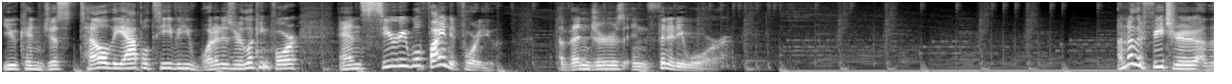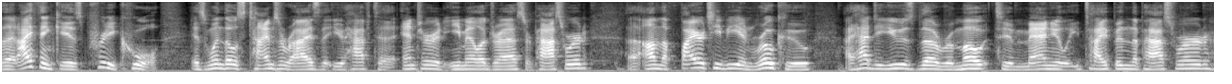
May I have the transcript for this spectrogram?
you can just tell the Apple TV what it is you're looking for, and Siri will find it for you. Avengers Infinity War. Another feature that I think is pretty cool is when those times arise that you have to enter an email address or password. Uh, on the Fire TV and Roku, I had to use the remote to manually type in the password.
